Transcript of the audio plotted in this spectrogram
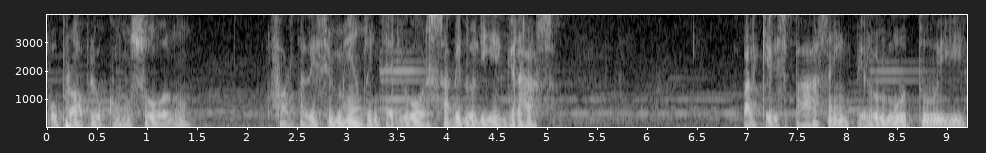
o próprio consolo, fortalecimento interior, sabedoria e graça para que eles passem pelo luto e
